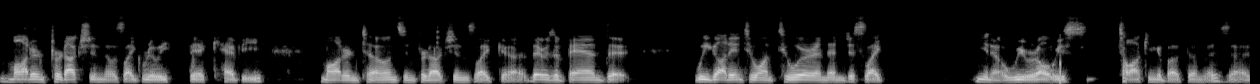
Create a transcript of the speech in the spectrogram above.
modern production. Those like really thick, heavy modern tones and productions. Like uh, there was a band that we got into on tour, and then just like you know, we were always talking about them as a,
